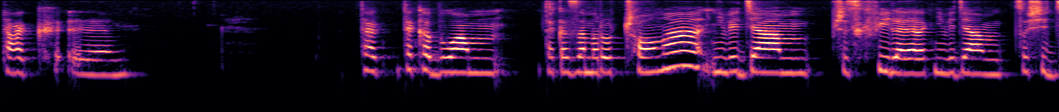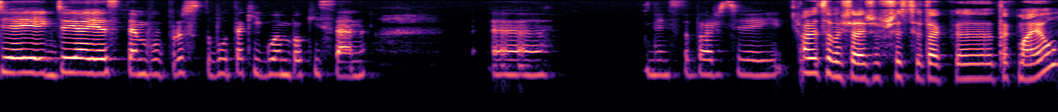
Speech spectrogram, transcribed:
tak, e, tak taka byłam, taka zamroczona, nie wiedziałam przez chwilę, jak nie wiedziałam, co się dzieje i gdzie ja jestem, po prostu był taki głęboki sen. E, więc to bardziej... Ale co myślałeś, że wszyscy tak, tak mają?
